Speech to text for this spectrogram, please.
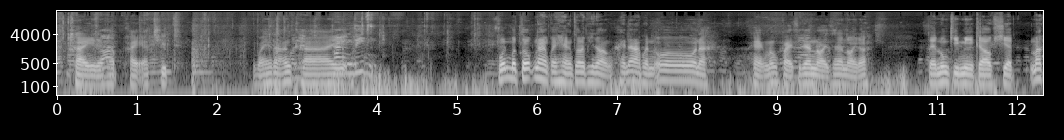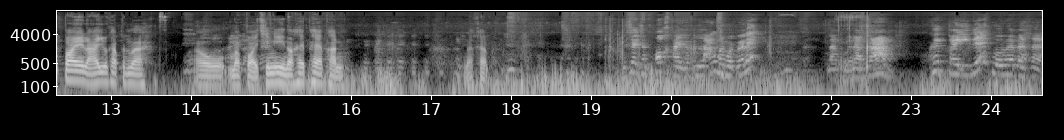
นะครับไข่นะครับ ไข่แอดชิดไว้ล้างไข่ทางลิ้นฝนมาตกน้ำก็แห้งตัวละพี่น้อง ให้หน้าเพิ่นโอ้นะแห้งลงไปทีละหน่อยทีละหน่อยเนาะ แต่ลุงกีมีก็เอาเขียดมักปล่อยหลายอยู่ครับเพิ่นว่า เอามาปล่อยที่นี่เนาะให้แพร่พันธุ์นะครับ ไม่ใช่เฉพาะไข่มันล้างไปหมดแล้วเนี่ยล้างไปแล้วน้ำขึ้นไปอีกเนี่ยพวกนั้นนะฮะ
